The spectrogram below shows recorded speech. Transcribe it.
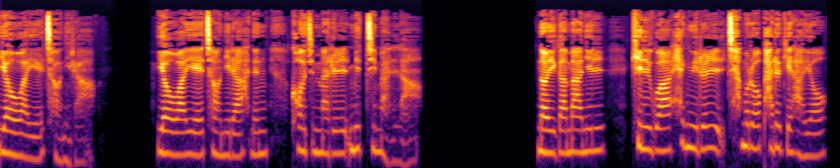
여호와의 전이라 여호와의 전이라 하는 거짓말을 믿지 말라. 너희가 만일 길과 행위를 참으로 바르게 하여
